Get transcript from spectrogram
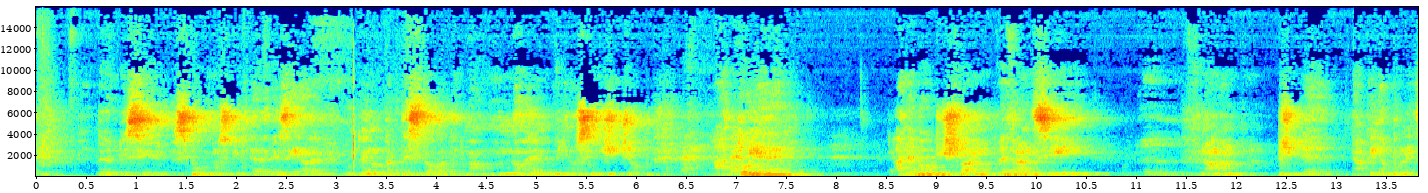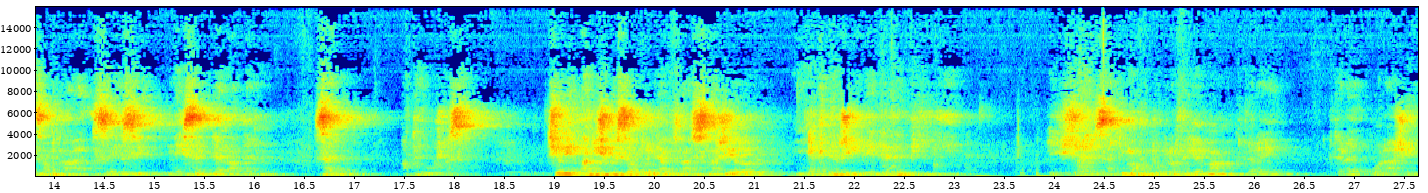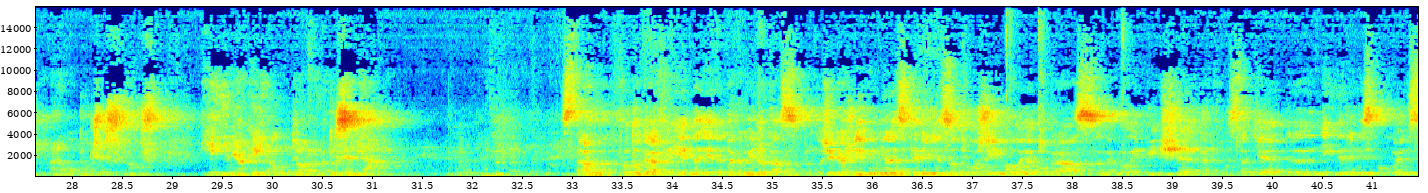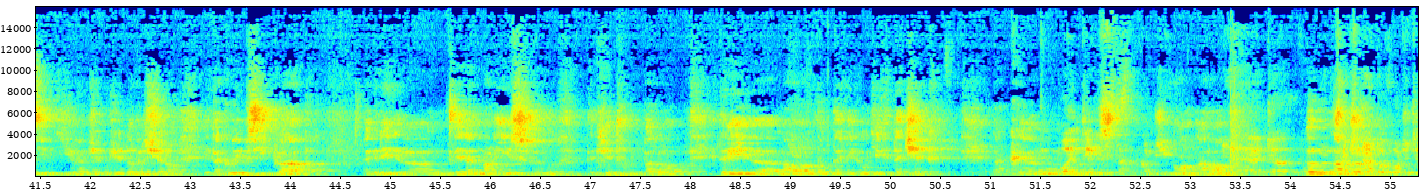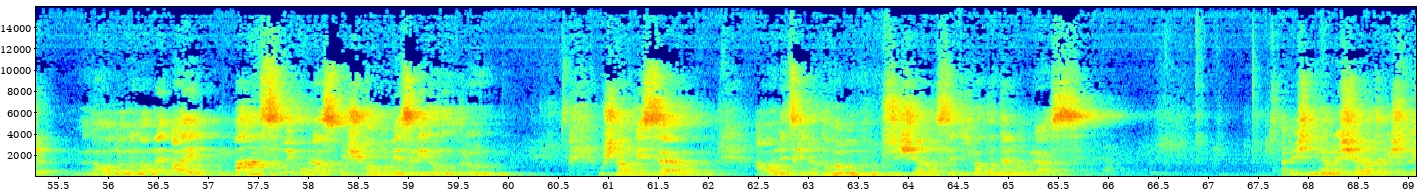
byl kdysi spolnosti v televizi, ale on to jenom tak testoval, teď má mnohem výnosnější job. A to je, anebo když vám ve Francii eh, v nám přijde nějaký Japonec a ptá se, jestli nejsem den a den. Jsem. A to je úžasné. Čili aniž bych se o to nějak snažil, někteří lidé ví, že za těma fotografiemi, které, které uráží počestnost, je i nějaký autor a to jsem já. Stran fotografii. Jeden, jeden takový dotaz, protože každý umělec, který něco tvoří, maluje obraz nebo i píše, tak v podstatě e, nikdy není spokojen s tím dílem, že už je dovršeno. Je takový příklad, kdy um, jeden malíř, nebo teď mi to vypadlo, který uh, maloval tou technikou těch teček, tak mu... Pointillista, No, ano. Do, na, do, No, no, no, no, ne, ale má svůj obraz, už ho pověsili do Louvru, už tam vysel, a on vždycky do toho Louvru přišel se dívat na ten obraz. A když nikdo nešel, tak ještě tu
